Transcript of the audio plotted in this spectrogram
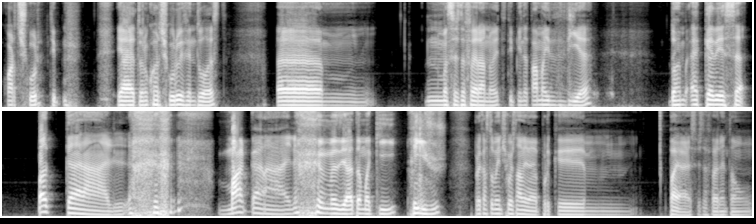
quarto escuro, tipo, já estou no quarto escuro, eventualist. Ahm, numa sexta-feira à noite, tipo, ainda está meio de dia. Dói-me a cabeça para caralho. Má caralho. Mas já estamos aqui, rijos. Por acaso estou bem disposto mesma, porque hum, pá, é sexta-feira, então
